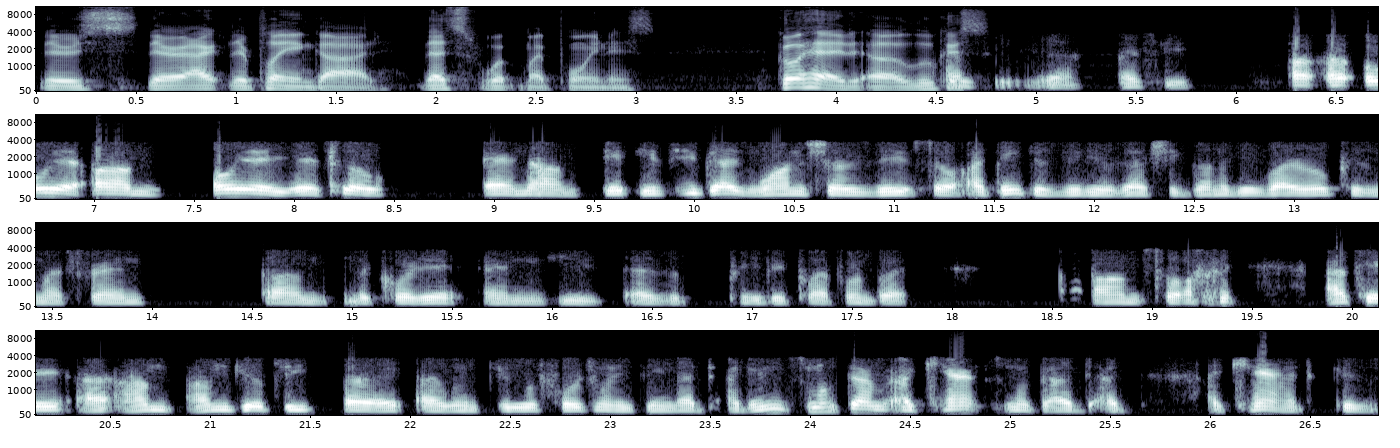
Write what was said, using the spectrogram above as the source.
There's they're they're playing God. That's what my point is. Go ahead, uh, I Lucas. see. Yeah, I see. Uh, uh, oh yeah. Um. Oh yeah. Yeah. So, and um, if, if you guys want to show this video, so I think this video is actually going to be viral because my friend um recorded it and he has a pretty big platform. But um, so okay, I, I'm I'm guilty. All right, I went through a 420 thing. I, I didn't smoke that. I can't smoke that. I I, I can't because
